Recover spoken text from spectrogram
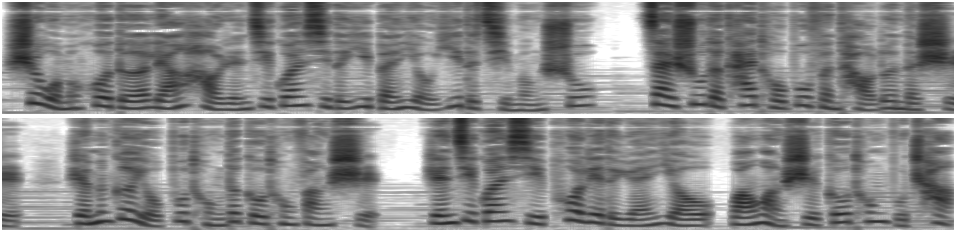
是我们获得良好人际关系的一本有益的启蒙书。在书的开头部分讨论的是人们各有不同的沟通方式，人际关系破裂的缘由往往是沟通不畅。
